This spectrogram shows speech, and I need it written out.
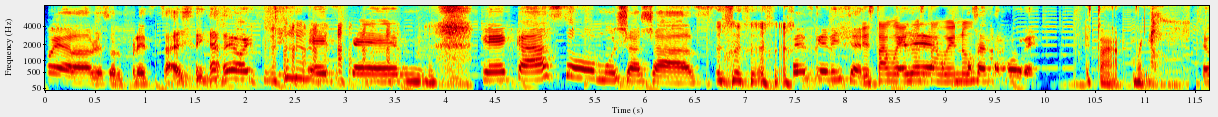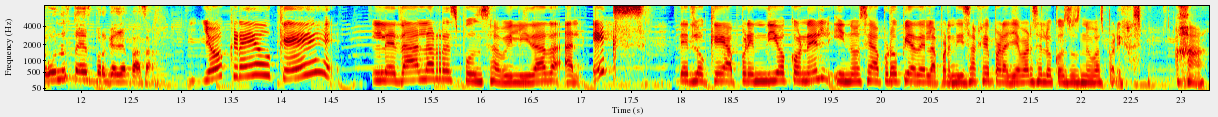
muy agradable sorpresa el día de hoy. Este, ¿Qué caso, muchachas? ¿Es que dicen? Está bueno, está bueno. O sea, está pobre. Está bueno. Según ustedes, ¿por qué le pasa? Yo creo que le da la responsabilidad al ex de lo que aprendió con él y no se apropia del aprendizaje para llevárselo con sus nuevas parejas. Ajá.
